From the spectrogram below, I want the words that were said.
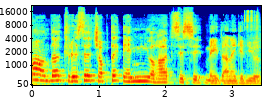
Şu anda küresel çapta El Niño hadisesi meydana geliyor.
